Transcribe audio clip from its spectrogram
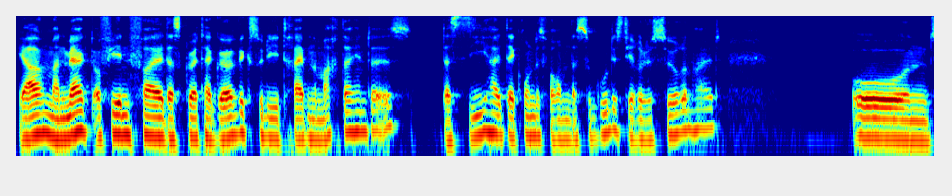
ja, man merkt auf jeden Fall, dass Greta Gerwig so die treibende Macht dahinter ist, dass sie halt der Grund ist, warum das so gut ist, die Regisseurin halt. Und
